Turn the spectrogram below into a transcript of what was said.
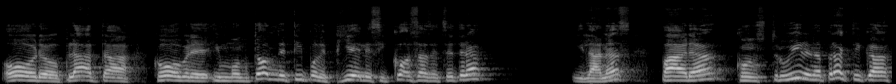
oro, plata, cobre y un montón de tipos de pieles y cosas, etcétera, y lanas para construir en la práctica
